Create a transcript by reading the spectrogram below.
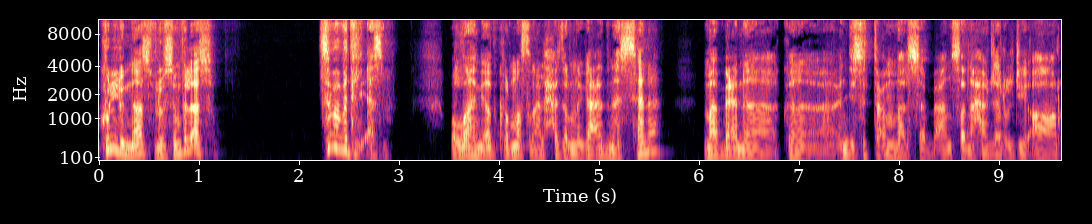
كل الناس فلوسهم في الأسهم. سببت لي أزمة. والله إني أذكر مصنع الحجر قعدنا سنة ما بعنا كان عندي ست عمال سبعة نصنع حجر ال GR.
